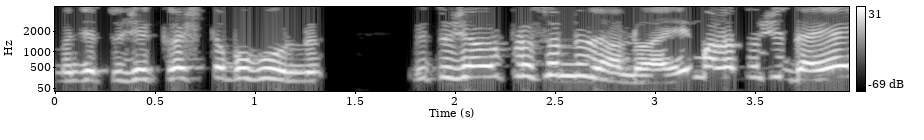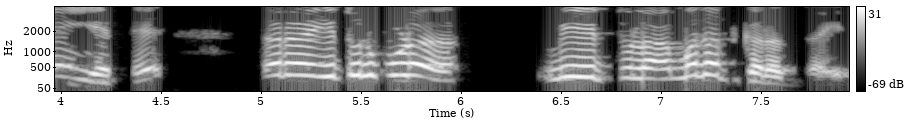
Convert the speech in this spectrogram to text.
म्हणजे तुझे कष्ट बघून मी तुझ्यावर प्रसन्न झालो आहे मला तुझी दयाही येते तर इथून पुढं मी तुला मदत करत जाईन.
